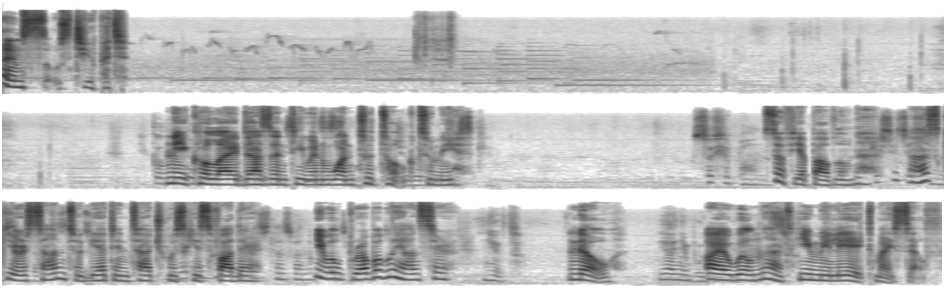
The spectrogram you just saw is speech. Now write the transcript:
I'm so stupid. Nikolai doesn't even want to talk to me. Sofia Pavlovna, ask your son to get in touch with his father. He will probably answer. No, I will not humiliate myself.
